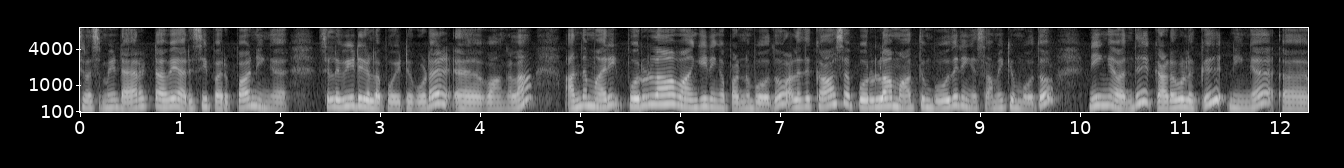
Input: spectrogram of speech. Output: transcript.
சில சமயம் டைரெக்டாகவே அரிசி பருப்பாக நீங்கள் சில வீடுகளில் போயிட்டு கூட வாங்கலாம். அந்த மாதிரி பொருளாக வாங்கி நீங்கள் பண்ணும்போதோ அல்லது காசை பொருளாக மாற்றும் போது நீங்கள் சமைக்கும் போதோ நீங்கள் வந்து கடவுளுக்கு நீங்கள்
